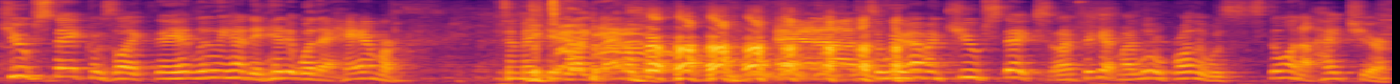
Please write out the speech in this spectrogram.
cube steak was like they had, literally had to hit it with a hammer to make it like edible. and uh, so we were having cube steaks, and I forget my little brother was still in a high chair,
